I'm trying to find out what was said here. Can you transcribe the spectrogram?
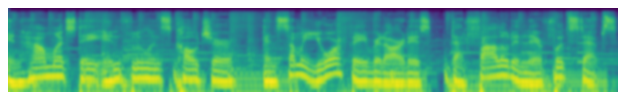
in how much they influenced culture and some of your favorite artists that followed in their footsteps.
